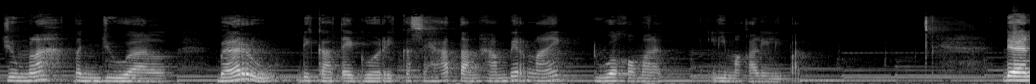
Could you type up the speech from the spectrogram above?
jumlah penjual baru di kategori kesehatan hampir naik 2,5 kali lipat. Dan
